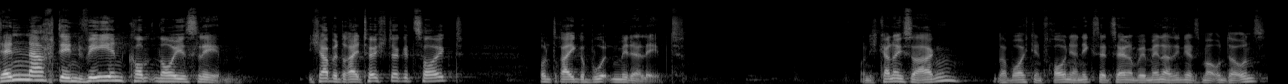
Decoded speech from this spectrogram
denn nach den Wehen kommt neues Leben. Ich habe drei Töchter gezeugt und drei Geburten miterlebt. Und ich kann euch sagen, da brauche ich den Frauen ja nichts erzählen, aber wir Männer sind jetzt mal unter uns,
